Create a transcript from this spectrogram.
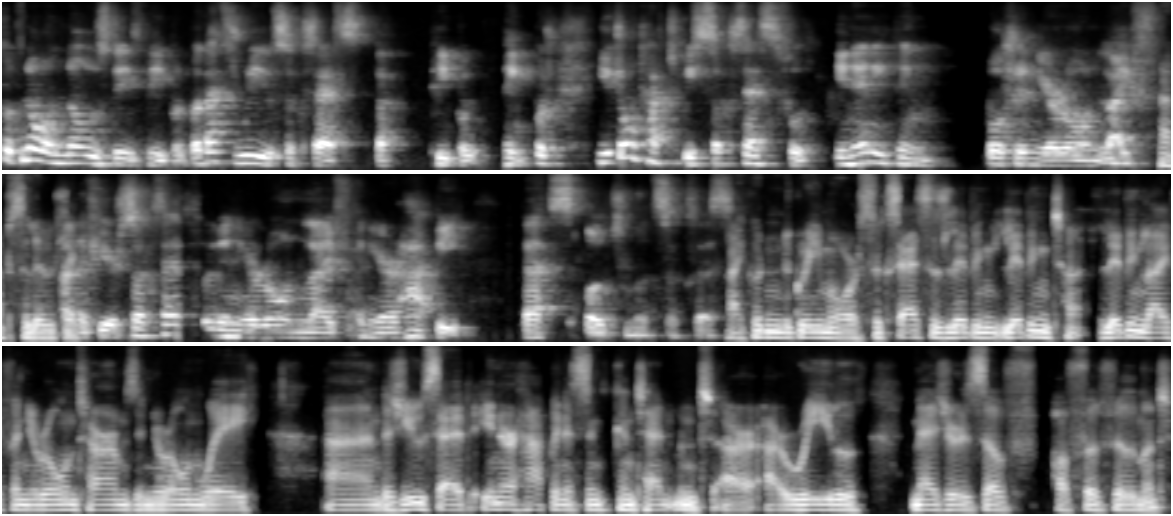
But no one knows these people. But that's real success that people think. But you don't have to be successful in anything but in your own life. Absolutely. And if you're successful in your own life and you're happy, that's ultimate success. I couldn't agree more. Success is living living t- living life on your own terms in your own way and as you said, inner happiness and contentment are, are real measures of, of fulfillment.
